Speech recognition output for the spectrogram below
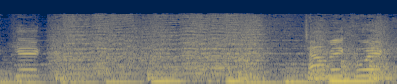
que kick. Tell me quick.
